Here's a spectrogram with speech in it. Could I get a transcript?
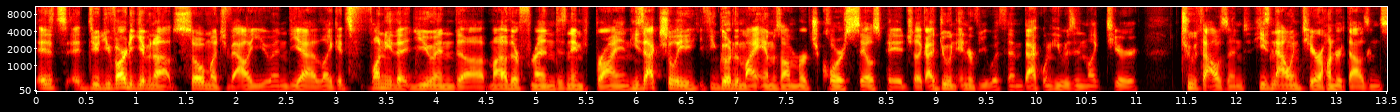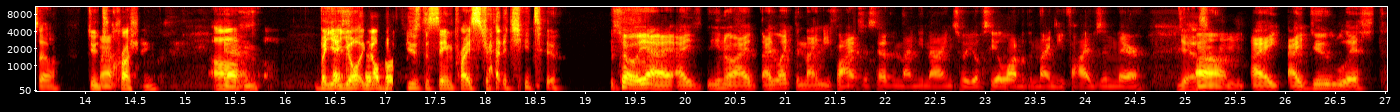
it's it, dude you've already given out so much value and yeah like it's funny that you and uh, my other friend his name's brian he's actually if you go to my amazon merch course sales page like i do an interview with him back when he was in like tier 2000 he's now in tier 100000 so dude's yeah. crushing. Um yeah. but yeah y'all, y'all both use the same price strategy too. So yeah I, you know I, I like the 95s instead of the 99 so you'll see a lot of the 95s in there. Yes. Um i i do list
